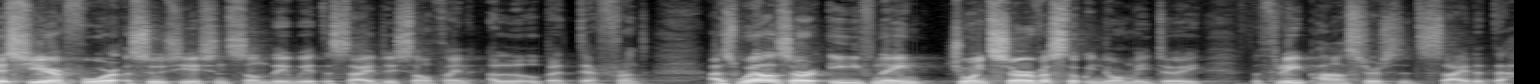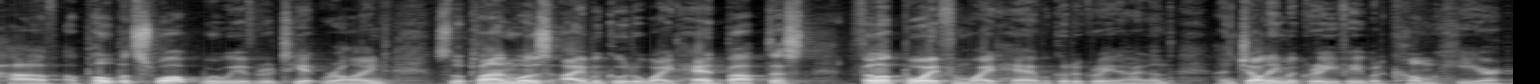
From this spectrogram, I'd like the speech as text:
This year for Association Sunday, we had decided to do something a little bit different. As well as our evening joint service that we normally do, the three pastors had decided to have a pulpit swap where we would rotate round. So the plan was I would go to Whitehead Baptist, Philip Boyd from Whitehead would go to Green Island, and Jonny McGreevy would come here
